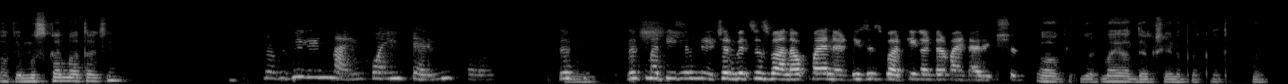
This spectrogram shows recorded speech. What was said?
Okay, Muskan Mataji. Probably in 9.10, uh, this, Hmm. This material nature, which is one of my energies, is working under my direction. Okay, good. Maya Dakshina Prakriti. Good,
